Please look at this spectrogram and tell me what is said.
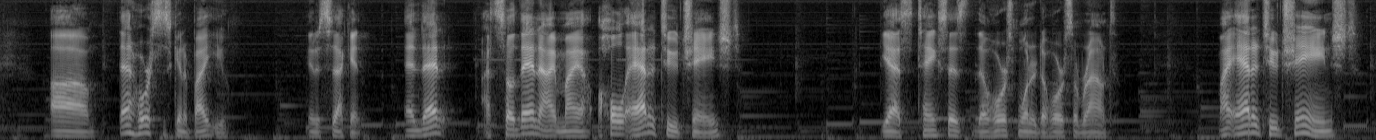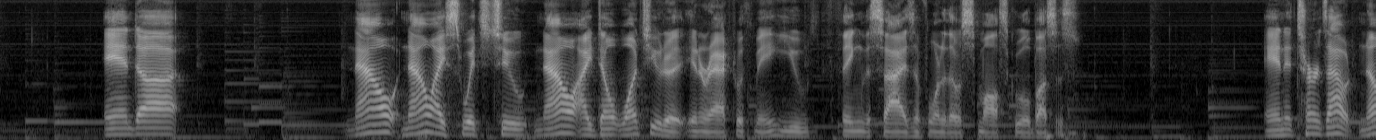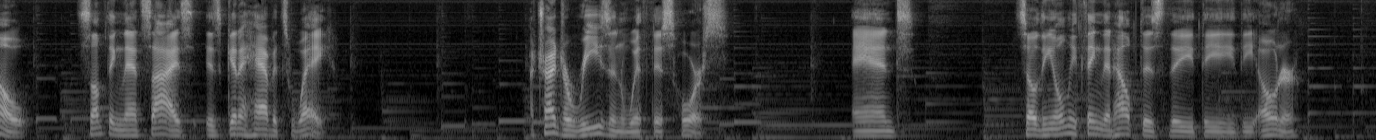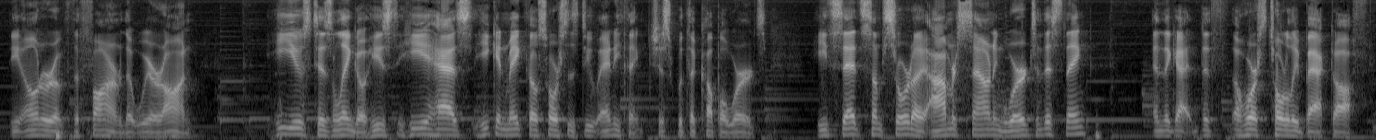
um, that horse is to bite you in a second. And then, so then I, my whole attitude changed. Yes, Tank says the horse wanted to horse around. My attitude changed, and uh, now now I switch to now I don't want you to interact with me, you thing the size of one of those small school buses. And it turns out, no, something that size is going to have its way. I tried to reason with this horse. And so the only thing that helped is the the the owner, the owner of the farm that we're on he used his lingo. He's he has he can make those horses do anything just with a couple words. He said some sort of Amish sounding word to this thing, and the guy the, the horse totally backed off.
